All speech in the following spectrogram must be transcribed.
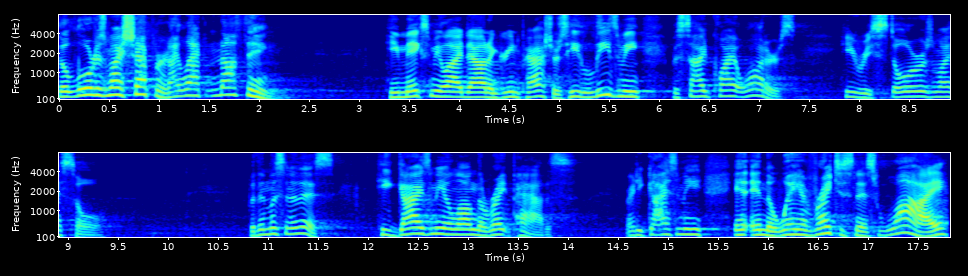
The Lord is my shepherd, I lack nothing. He makes me lie down in green pastures, He leads me beside quiet waters, He restores my soul. But then listen to this He guides me along the right paths. Right? He guides me in, in the way of righteousness. Why?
